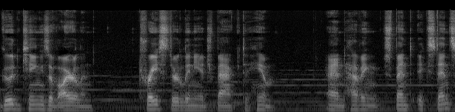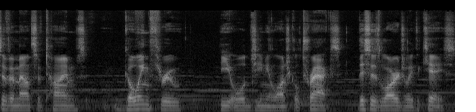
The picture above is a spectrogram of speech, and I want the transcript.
good kings of Ireland traced their lineage back to him. And having spent extensive amounts of times going through the old genealogical tracks, this is largely the case.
